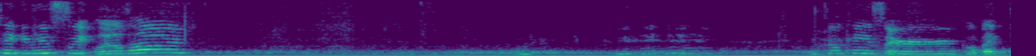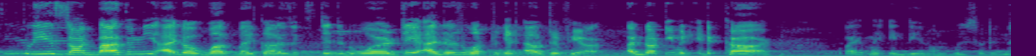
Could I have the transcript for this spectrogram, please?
taking his sweet little time. it's okay, sir. Go back to your. Please chair. don't bother me. Want my car's extended warranty. I just want to get out of here. I'm not even in a car. Why am I Indian all of a sudden?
